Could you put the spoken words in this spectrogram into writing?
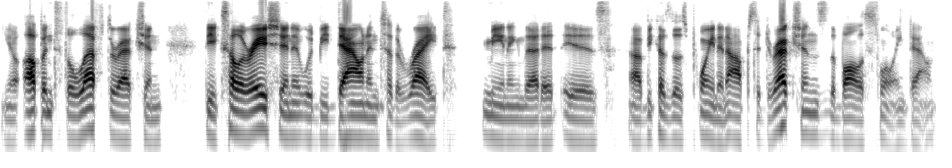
you know up into the left direction. The acceleration it would be down and to the right meaning that it is, uh, because those point in opposite directions, the ball is slowing down.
